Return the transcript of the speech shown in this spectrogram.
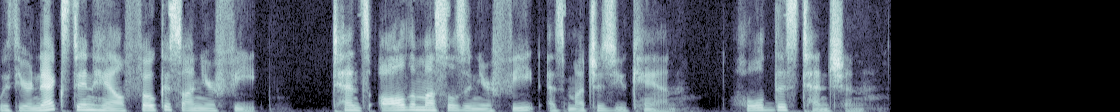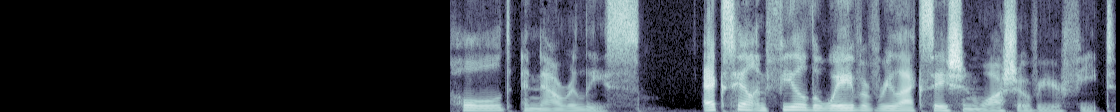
With your next inhale, focus on your feet. Tense all the muscles in your feet as much as you can. Hold this tension. Hold and now release. Exhale and feel the wave of relaxation wash over your feet.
